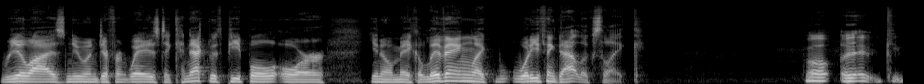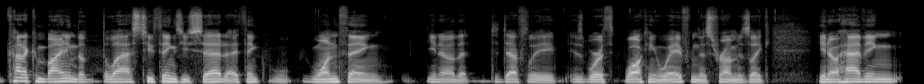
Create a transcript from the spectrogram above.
realized new and different ways to connect with people or, you know, make a living? Like, what do you think that looks like? Well, uh, kind of combining the, the last two things you said, I think one thing, you know, that definitely is worth walking away from this from is like, you know, having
